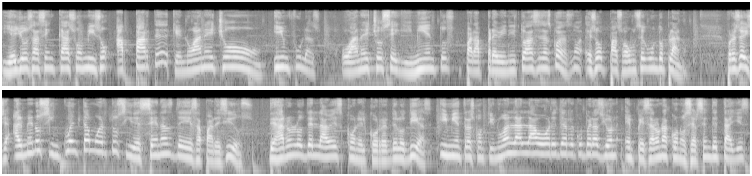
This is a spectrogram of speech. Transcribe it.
y ellos hacen caso omiso, aparte de que no han hecho ínfulas o han hecho seguimientos para prevenir todas esas cosas. No, eso pasó a un segundo plano. Por eso dice, al menos 50 muertos y decenas de desaparecidos dejaron los deslaves con el correr de los días y mientras continúan las labores de recuperación empezaron a conocerse en detalles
